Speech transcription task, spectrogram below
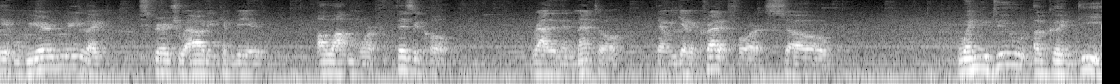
it weirdly, like, spirituality can be a lot more physical rather than mental than we give it credit for. So, when you do a good deed,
